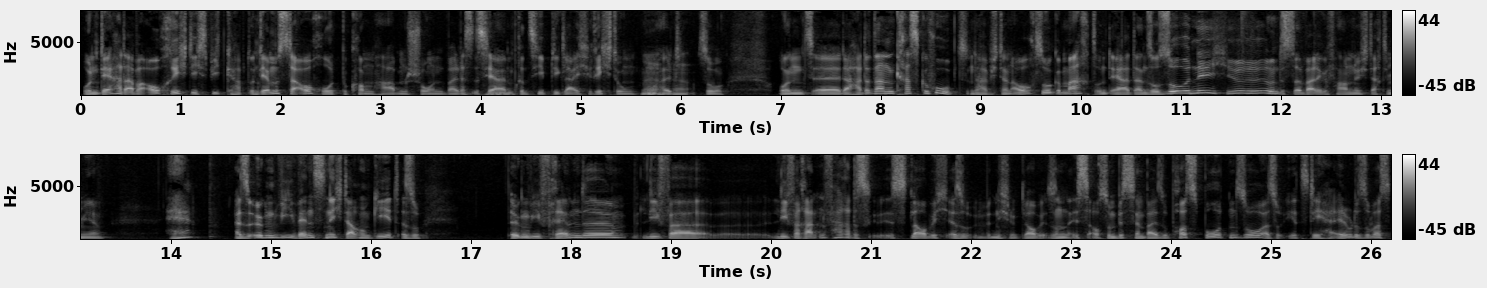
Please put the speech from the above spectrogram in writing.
Und der hat aber auch richtig Speed gehabt und der müsste auch rot bekommen haben schon, weil das ist ja Ja. im Prinzip die gleiche Richtung, nur Ja, halt ja. so. Und äh, da hat er dann krass gehupt und da habe ich dann auch so gemacht und er hat dann so, so nicht äh, und ist dann weitergefahren und ich dachte mir, hä? Also irgendwie, wenn es nicht darum geht, also irgendwie fremde Liefer, Lieferantenfahrer, das ist, glaube ich, also nicht nur glaube ich, sondern ist auch so ein bisschen bei so Postboten so, also jetzt DHL oder sowas.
